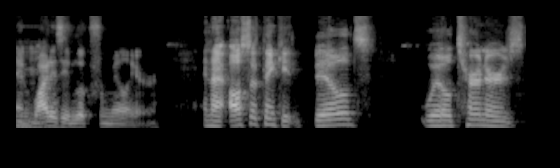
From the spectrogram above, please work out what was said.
and Mhm. why does he look familiar And I also think it builds Will Turner's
